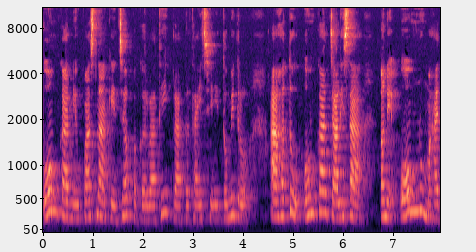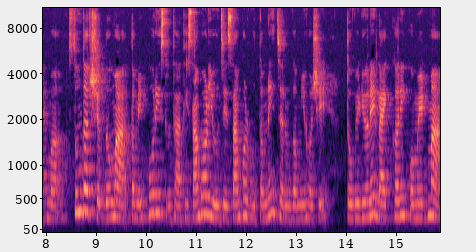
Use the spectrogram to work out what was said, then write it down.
ઓમકારની ઉપાસના કે જપ કરવાથી પ્રાપ્ત થાય છે. તો મિત્રો, આ હતું ઓમકાર ચાલીસા અને ઓમનું મહાત્મા સુંદર શબ્દોમાં તમે પૂરી શ્રદ્ધાથી સાંભળ્યું જે સાંભળવું તમને જરૂર ગમ્યું હશે. તો વિડીયોને લાઇક કરી કોમેન્ટમાં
